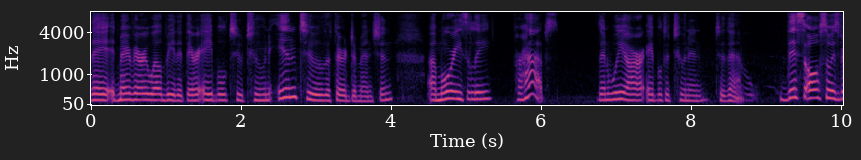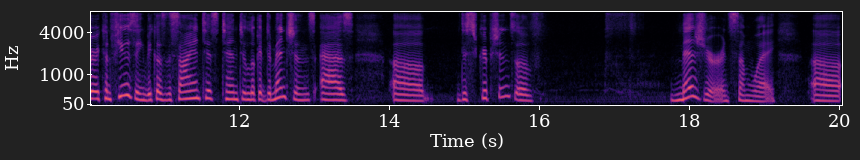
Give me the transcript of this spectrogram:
they, it may very well be that they're able to tune into the third dimension uh, more easily perhaps than we are able to tune in to them. This also is very confusing because the scientists tend to look at dimensions as uh, descriptions of measure in some way uh,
